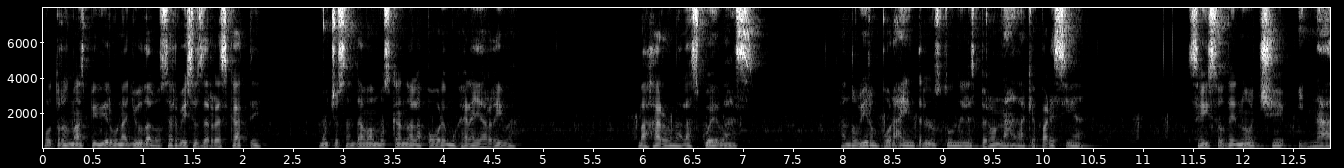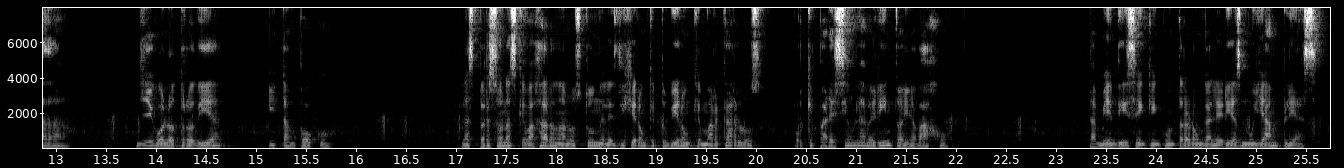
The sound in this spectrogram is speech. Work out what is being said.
Otros más pidieron ayuda a los servicios de rescate. Muchos andaban buscando a la pobre mujer allá arriba. Bajaron a las cuevas. Anduvieron por ahí entre los túneles, pero nada que aparecía. Se hizo de noche y nada. Llegó el otro día y tampoco. Las personas que bajaron a los túneles dijeron que tuvieron que marcarlos porque parecía un laberinto ahí abajo. También dicen que encontraron galerías muy amplias,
